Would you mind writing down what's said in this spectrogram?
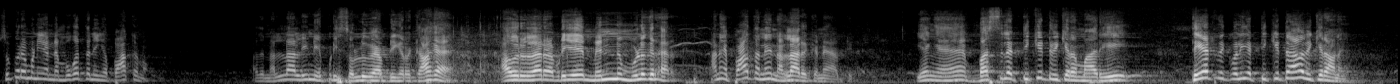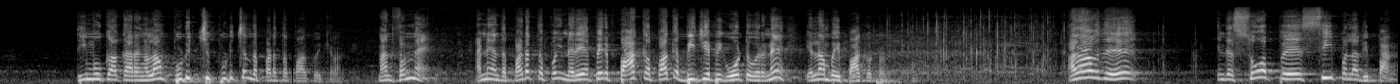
சுப்பிரமணியன் முகத்தை நீங்கள் பார்க்கணும். அது நல்லா இல்லைன்னு எப்படி சொல்லுவேன் அப்படிங்கிறக்காக அவர் வேற அப்படியே மென்னு முழுகிறார். ஆனால் பார்த்தனே நல்லா இருக்குண்ணே அப்படி ஏங்க பஸ்ஸில் டிக்கெட் விற்கிற மாதிரி தேட்டருக்கு வெளியே டிக்கெட்டாக விற்கிறானு திமுக காரங்கெல்லாம் பிடிச்சி பிடிச்சி அந்த படத்தை பார்க்க வைக்கிறாங்க நான் சொன்னேன் அண்ணே அந்த படத்தை போய் நிறைய பேர் பார்க்க பார்க்க பிஜேபிக்கு ஓட்டு வருன்னு எல்லாம் போய் பார்க்கட்டும். அதாவது இந்த சோப்பு சீப்பெல்லாம் விற்பாங்க.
